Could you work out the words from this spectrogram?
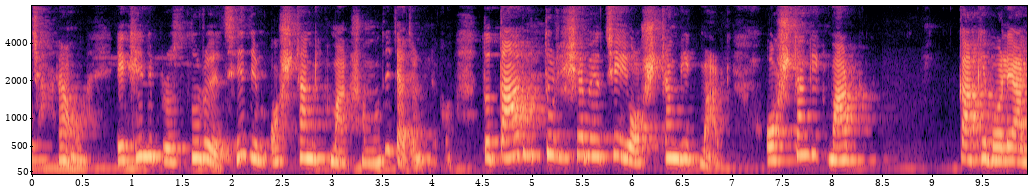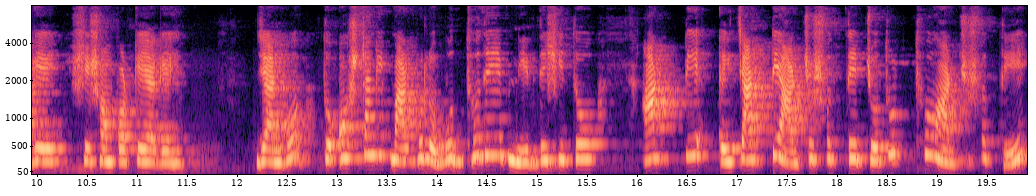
ছাড়াও এখানে প্রশ্ন রয়েছে যে অষ্টাঙ্গিক মার্গ সম্বন্ধে যা জানো লেখো তো তার উত্তর হিসাবে হচ্ছে এই অষ্টাঙ্গিক মার্গ। অষ্টাঙ্গিক মার্গ কাকে বলে আগে? সে সম্পর্কে আগে জানব। তো অষ্টাঙ্গিক মার্গ হলো বুদ্ধদেব নির্দেশিত আটটি, এই চারটি আর্য সত্যের চতুর্থ আর্য সত্যে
